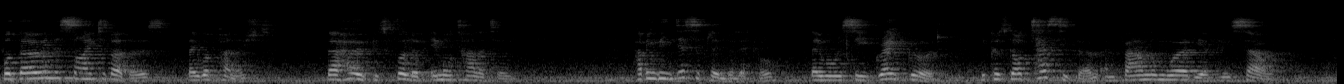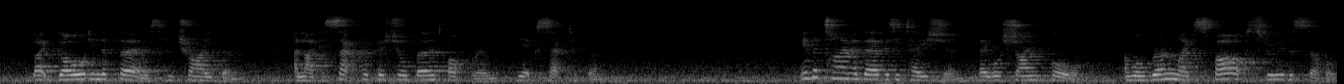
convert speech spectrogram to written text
For though in the sight of others they were punished, their hope is full of immortality. Having been disciplined a little, they will receive great good, because God tested them and found them worthy of himself. Like gold in the furnace, he tried them, and like a sacrificial burnt offering, he accepted them. In the time of their visitation, they will shine forth and will run like sparks through the stubble.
